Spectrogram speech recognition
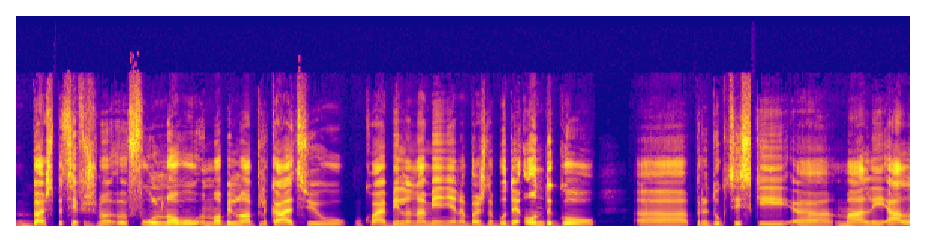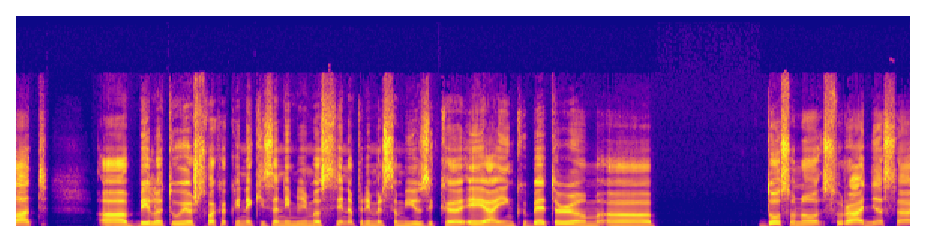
baš specifično full novu mobilnu aplikaciju koja je bila namijenjena baš da bude on the go produkcijski mali alat. bilo je tu još svakakvi neki zanimljivosti, na primjer sa Music AI Incubatorom, doslovno suradnja sa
